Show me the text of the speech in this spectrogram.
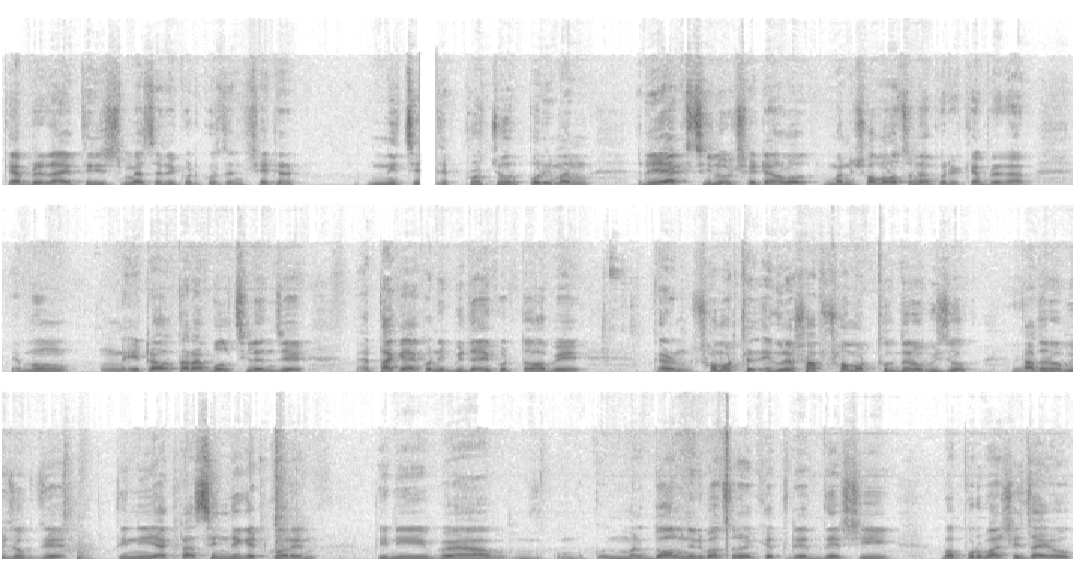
ক্যাবরেরায় তিরিশ ম্যাচে রেকর্ড করছেন সেটার নিচে যে প্রচুর পরিমাণ রিয়াক্ট ছিল সেটা হলো মানে সমালোচনা করে ক্যাবরেরার এবং এটাও তারা বলছিলেন যে তাকে এখনই বিদায় করতে হবে। কারণ সমর্থক এগুলো সব সমর্থকদের অভিযোগ। তাদের অভিযোগ যে তিনি একটা সিন্ডিকেট করেন তিনি মানে দল নির্বাচনের ক্ষেত্রে দেশি বা প্রবাসী যাই হোক,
